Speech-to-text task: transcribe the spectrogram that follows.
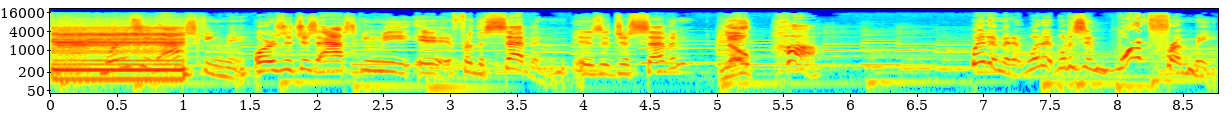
What is it asking me? Or is it just asking me eh, for the 7? Is it just 7? Nope. Huh. Wait a minute. What, what does it want from me?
